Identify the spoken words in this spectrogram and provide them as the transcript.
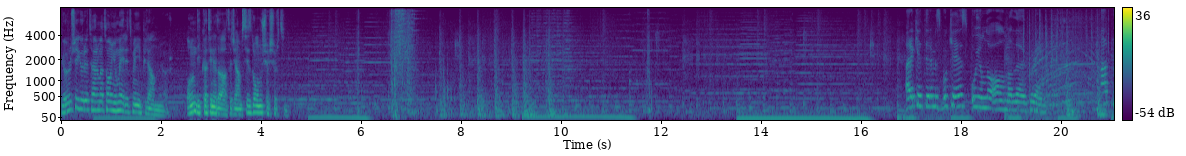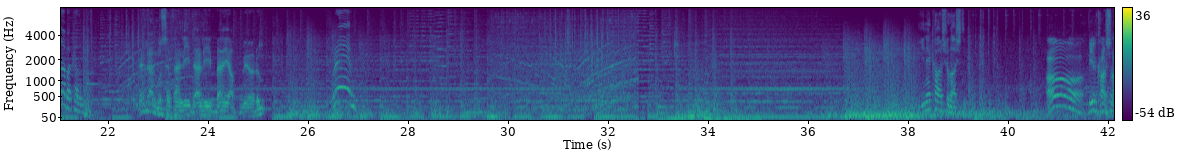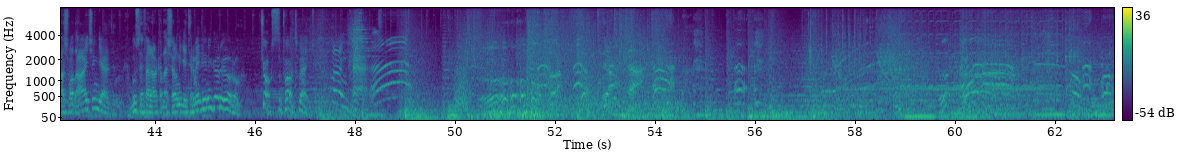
Görünüşe göre termatonyumu eritmeyi planlıyor. Onun dikkatini dağıtacağım. Siz de onu şaşırtın. Hareketlerimiz bu kez uyumlu olmalı Graham. Atla bakalım. Neden bu sefer liderliği ben yapmıyorum? Graham! Yine karşılaştık. Oo, bir karşılaşma daha için geldin. Bu sefer arkadaşlarını getirmediğini görüyorum. Çok sportmence. Anka!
